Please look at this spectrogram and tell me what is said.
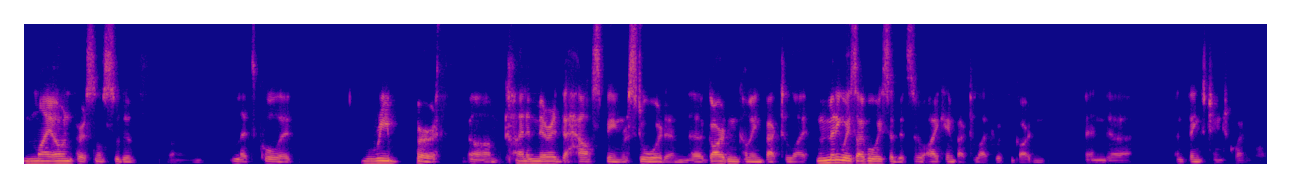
my own personal sort of um, let's call it rebirth um, kind of mirrored the house being restored and the garden coming back to life in many ways i've always said that so i came back to life with the garden and uh, and things changed quite a lot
